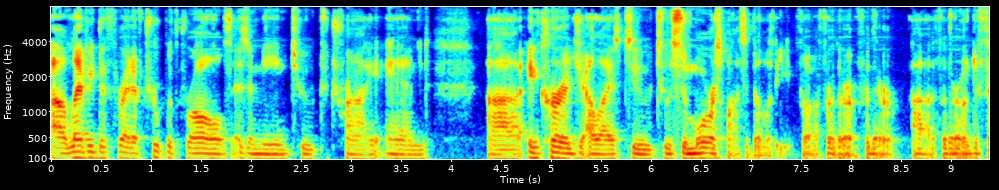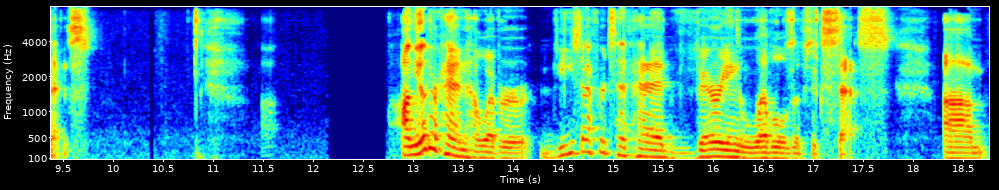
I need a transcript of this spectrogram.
uh, levied the threat of troop withdrawals as a mean to to try and uh, encourage allies to to assume more responsibility for, for their for their uh, for their own defense. On the other hand, however, these efforts have had varying levels of success. Um,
